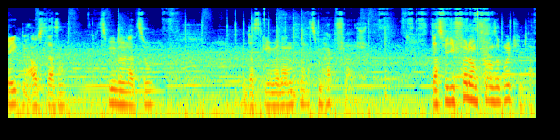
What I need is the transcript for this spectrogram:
Bacon auslassen. Zwiebeln dazu. Und das geben wir dann zum Hackfleisch. Das wird die Füllung für unser Brötchenteig.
